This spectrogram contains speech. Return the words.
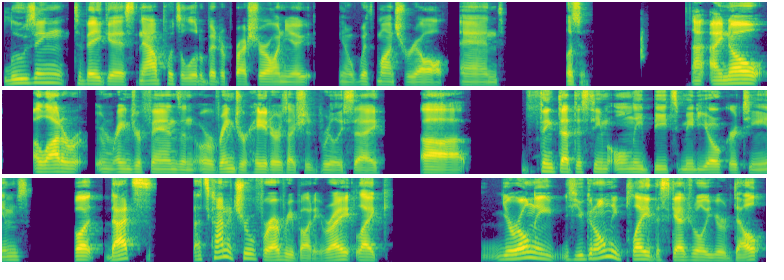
losing to Vegas now puts a little bit of pressure on you, you know, with Montreal. And listen, I, I know a lot of Ranger fans and or Ranger haters, I should really say, uh, think that this team only beats mediocre teams but that's that's kind of true for everybody right? Like you're only you can only play the schedule you're dealt.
